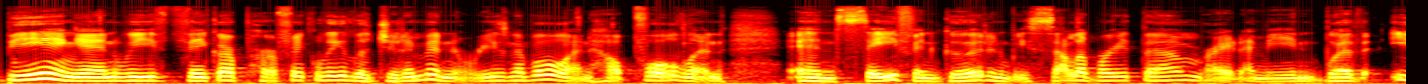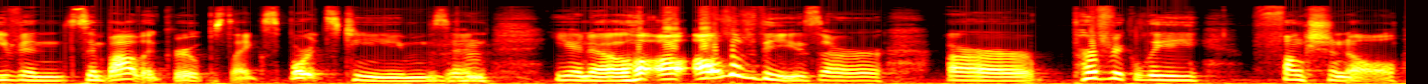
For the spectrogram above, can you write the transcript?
being in, we think are perfectly legitimate and reasonable and helpful and, and safe and good, and we celebrate them, right? I mean, with even symbolic groups like sports teams mm-hmm. and, you know, all, all, of these are, are perfectly functional.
